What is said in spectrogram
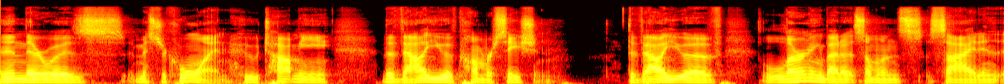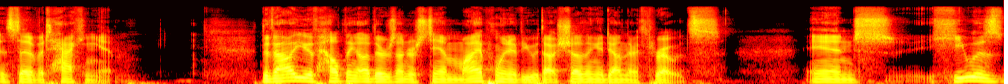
And then there was Mr. Coolwine, who taught me the value of conversation, the value of learning about someone's side instead of attacking it, the value of helping others understand my point of view without shoving it down their throats. And he was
